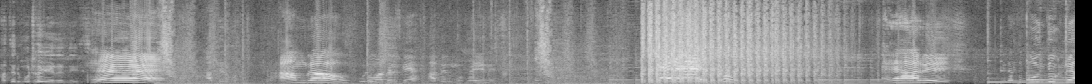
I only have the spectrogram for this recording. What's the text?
হাতের মুঠোয় এনে দিস। হ্যাঁ। হাতের মুঠো আমরাও তোমাদেরকে হাতের মুঠোয় এনে আরে এটা তো বন্দুক না।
